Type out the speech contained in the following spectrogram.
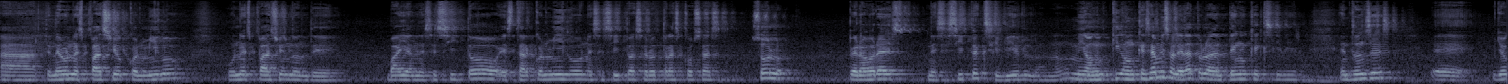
a tener un espacio conmigo, un espacio en donde, vaya, necesito estar conmigo, necesito hacer otras cosas solo. Pero ahora es, necesito exhibirlo, ¿no? Mi- aunque, aunque sea mi soledad, pero la tengo que exhibir. Entonces, eh, yo,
